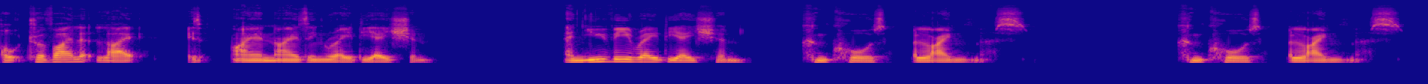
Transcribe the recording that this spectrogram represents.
ultraviolet light is ionizing radiation, and UV radiation can cause blindness. Can cause blindness.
